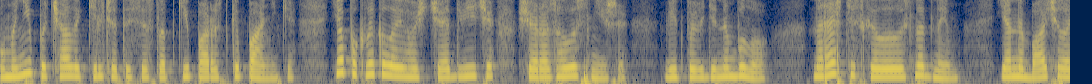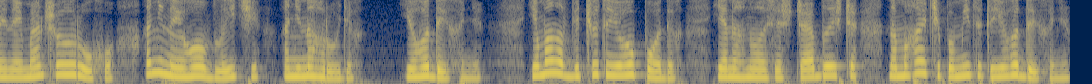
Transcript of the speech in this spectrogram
У мені почали кільчатися слабкі паростки паніки. Я покликала його ще двічі, щораз голосніше. Відповіді не було. Нарешті схилилась над ним. Я не бачила й найменшого руху ані на його обличчі, ані на грудях, його дихання. Я мала б відчути його подих, я нагнулася ще ближче, намагаючи помітити його дихання.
